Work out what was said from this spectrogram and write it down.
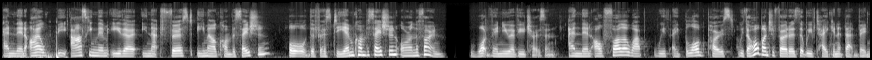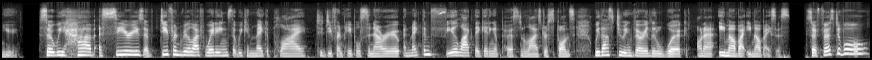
And then I'll be asking them either in that first email conversation or the first DM conversation or on the phone. What venue have you chosen? And then I'll follow up with a blog post with a whole bunch of photos that we've taken at that venue. So we have a series of different real life weddings that we can make apply to different people's scenario and make them feel like they're getting a personalized response with us doing very little work on an email by email basis. So, first of all,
